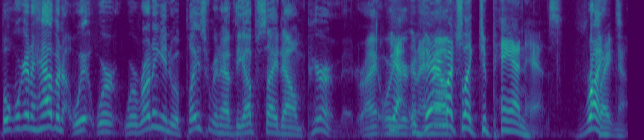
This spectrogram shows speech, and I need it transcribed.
But we're gonna have an. We're, we're running into a place. Where we're gonna have the upside down pyramid, right? Where yeah, you're very have, much like Japan has right right now.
